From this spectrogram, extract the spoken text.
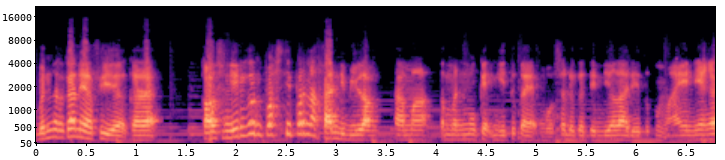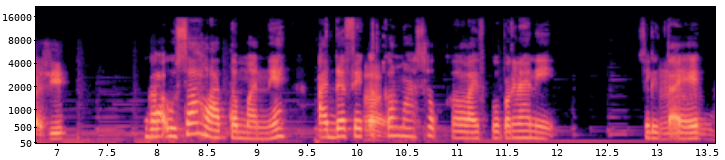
Bener kan ya Vi ya? Kayak kau sendiri kan pasti pernah kan dibilang sama temenmu kayak gitu kayak nggak usah deketin dia lah dia itu pemain. Ya nggak sih? Nggak usah lah temannya ada fake Ah. account masuk ke live gue pernah nih. Cerita ya. Hmm.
